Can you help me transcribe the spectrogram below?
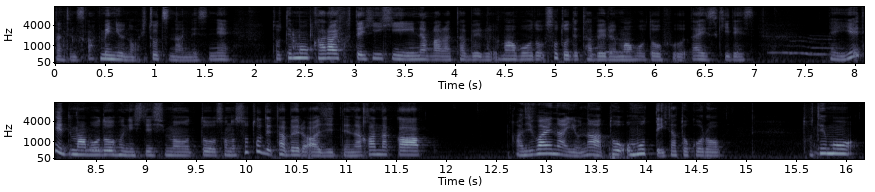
なんていうんですか、メニューの一つなんですね。とても辛くてヒーヒー言いながら食べる麻婆豆腐、外で食べる麻婆豆腐大好きです。で家で麻婆豆腐にしてしまうと、その外で食べる味ってなかなか味わえないよなと思っていたところ、とても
